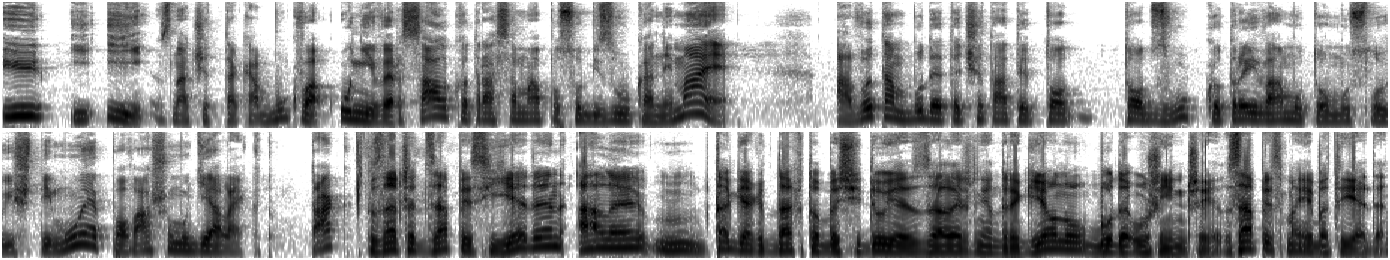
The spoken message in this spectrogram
Ю, і І. Значить, така буква універсал, котра сама по собі звука не має, а ви там будете читати то, тот звук, котрий вам у тому слові штимує по вашому діалекту. Так? Jeden, ale m, tak jak dach to besiduje zależnie od regionu, буде już інший. Запис має бути jeden.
